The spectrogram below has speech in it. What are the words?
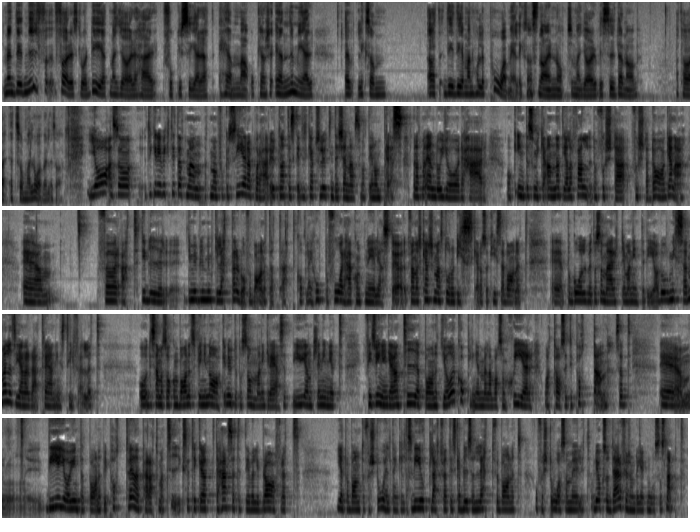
men det ni föreslår det är att man gör det här fokuserat hemma och kanske ännu mer eh, liksom att det är det man håller på med liksom, snarare än något som man gör vid sidan av att ha ett sommarlov eller så? Ja, alltså jag tycker det är viktigt att man, att man fokuserar på det här utan att det ska, det ska absolut inte kännas som att det är någon press. Men att man ändå gör det här och inte så mycket annat, i alla fall de första, första dagarna. Um, för att det blir, det blir mycket lättare då för barnet att, att koppla ihop och få det här kontinuerliga stödet. För annars kanske man står och diskar och så kissar barnet eh, på golvet och så märker man inte det och då missar man lite grann det där träningstillfället. Och det är samma sak om barnet springer naken ute på sommaren i gräset. Det är ju egentligen inget det finns ju ingen garanti att barnet gör kopplingen mellan vad som sker och att ta sig till pottan. Så att det gör ju inte att barnet blir pottränat per automatik. Så jag tycker att det här sättet är väldigt bra för att hjälpa barnet att förstå helt enkelt. Alltså det är upplagt för att det ska bli så lätt för barnet att förstå som möjligt. Och det är också därför som det kan gå så snabbt.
